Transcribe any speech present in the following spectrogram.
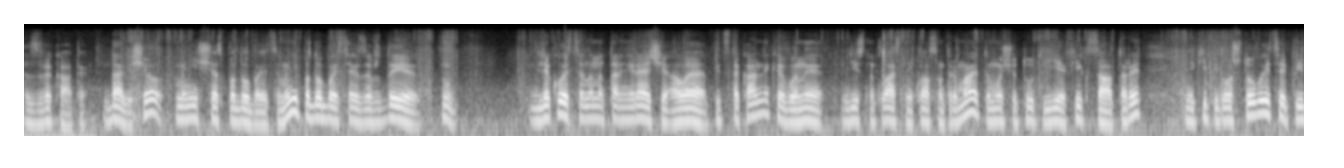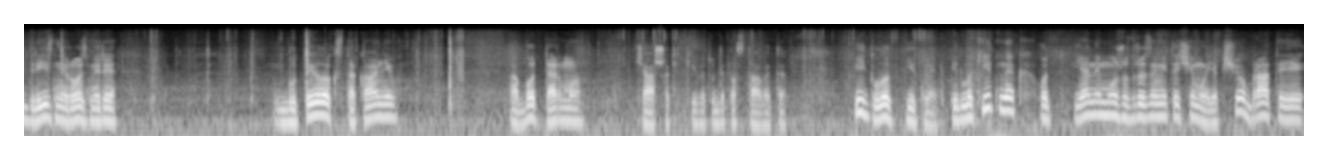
звикати. Далі, що мені ще сподобається? Мені подобається, як завжди, ну, для когось це елементарні речі, але підстаканники вони дійсно класні класно тримають, тому що тут є фіксатори, які підлаштовуються під різні розміри бутилок, стаканів або термочашок, які ви туди поставите. Підлокітник. Підлокітник, от я не можу зрозуміти чому. Якщо брати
